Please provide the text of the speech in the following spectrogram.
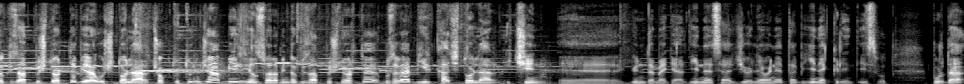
...1964'te bir avuç dolar çok tutunca... ...bir yıl sonra 1964'te... ...bu sefer birkaç dolar için e, gündeme geldi. Yine Sergio Leone tabii yine Clint Eastwood. Burada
